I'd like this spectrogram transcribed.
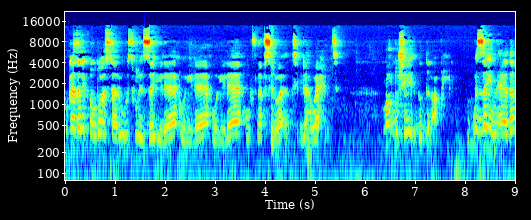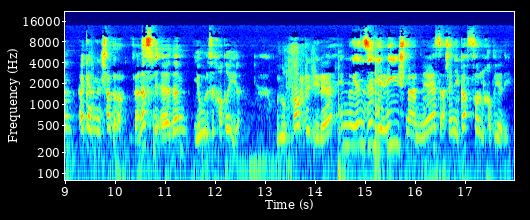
وكذلك موضوع الثالوث وإزاي إله وإله وإله وفي نفس الوقت إله واحد. برضه شيء ضد العقل. وإزاي إن آدم أكل من شجرة فنسل آدم يورث الخطية ويضطر الإله إنه ينزل يعيش مع الناس عشان يكفر الخطية دي.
